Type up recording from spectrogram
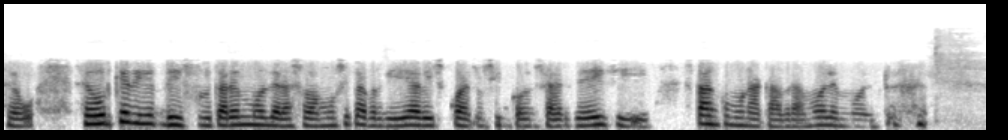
Segur, segur que disfrutarem molt de la seva música perquè ja he vist quatre o cinc concerts d'ells i estan com una cabra, molen molt.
